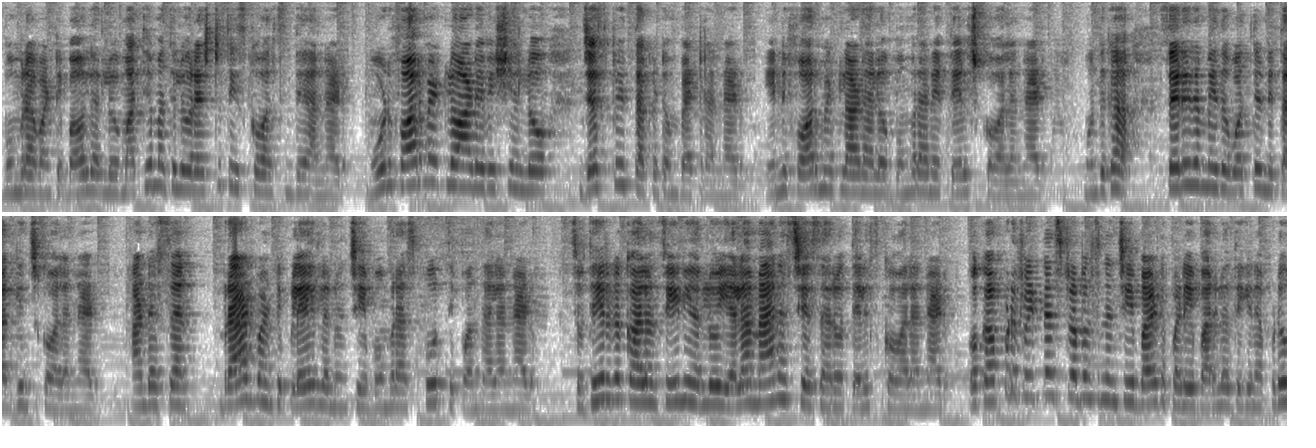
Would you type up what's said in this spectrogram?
బుమ్రా వంటి బౌలర్లు మధ్య మధ్యలో రెస్ట్ తీసుకోవాల్సిందే అన్నాడు. మూడు ఫార్మాట్లు ఆడే విషయంలో జస్ప్రీత్ తగ్గటం బెటర్ అన్నాడు. ఎన్ని ఫార్మేట్లు ఆడాలో బుమ్రానే తేల్చుకోవాలన్నాడు. ముందుగా శరీరం మీద ఒత్తిడిని తగ్గించుకోవాలన్నాడు. అండర్సన్ బ్రాడ్ వంటి ప్లేయర్ల నుంచి బుమ్రా స్ఫూర్తి పొందాలన్నాడు. సుదీర్ఘకాలం సీనియర్లు ఎలా మేనేజ్ చేశారో తెలుసుకోవాలన్నాడు. ఒకప్పుడు ఫిట్నెస్ ట్రబుల్స్ నుంచి బయటపడి బరిలో దిగినప్పుడు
